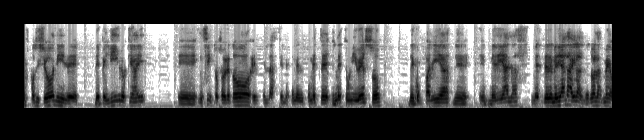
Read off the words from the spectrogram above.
exposición y de, de peligros que hay, eh, insisto, sobre todo en, en, el, en, este, en este universo de compañías de medianas, desde medianas a grandes, ¿no? Las mega,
